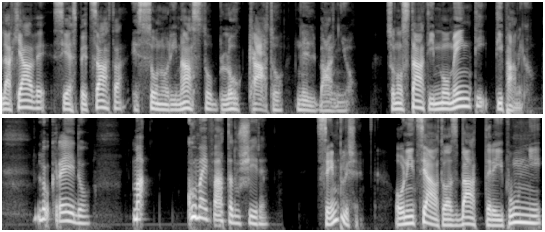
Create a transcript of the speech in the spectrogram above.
la chiave si è spezzata e sono rimasto bloccato nel bagno. Sono stati momenti di panico. Lo credo. Ma come hai fatto ad uscire? Semplice. Ho iniziato a sbattere i pugni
